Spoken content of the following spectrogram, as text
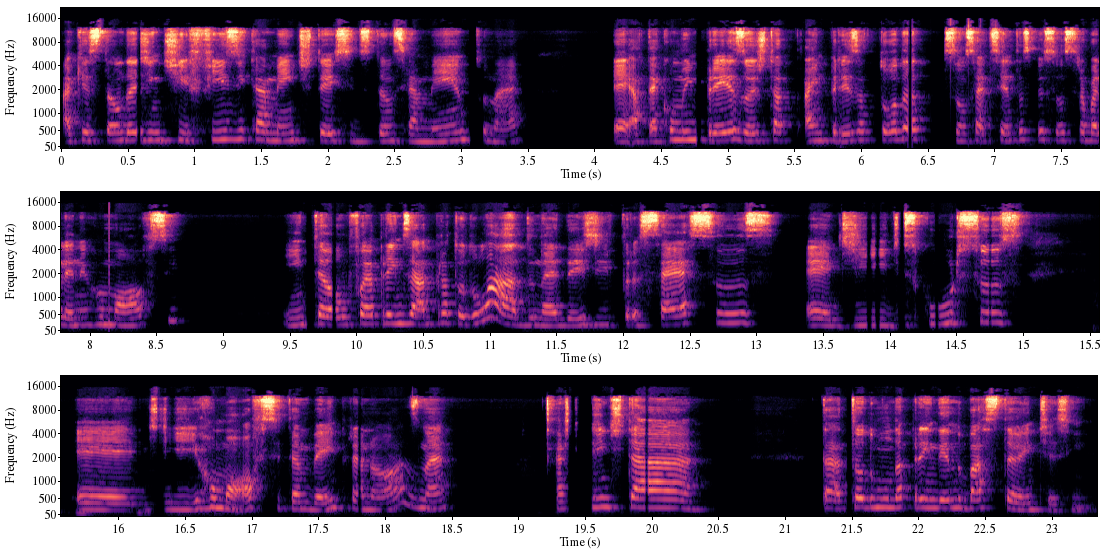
A questão da gente fisicamente ter esse distanciamento, né? É, até como empresa, hoje tá, a empresa toda, são 700 pessoas trabalhando em home office, então foi aprendizado para todo lado, né? Desde processos, é, de discursos, é, de home office também para nós, né? Acho que a gente está tá todo mundo aprendendo bastante, assim.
